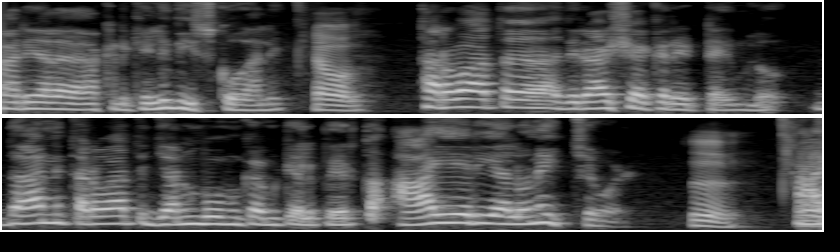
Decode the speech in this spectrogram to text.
కార్యాలయం అక్కడికి వెళ్ళి తీసుకోవాలి. అవును. తర్వాత అది రాజశేఖర రెడ్డి టైంలో. దాని తర్వాత జన్మభూమి కమిటీల పేరుతో ఆ ఏరియాలోనే ఇచ్చేవాడు ఆ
